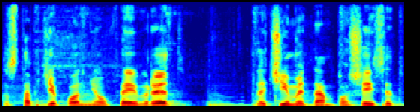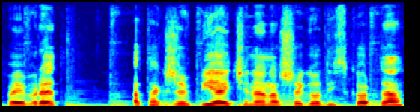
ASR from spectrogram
Zostawcie pod nią favorite. Lecimy tam po 600 favorite. A także wbijajcie na naszego Discorda,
